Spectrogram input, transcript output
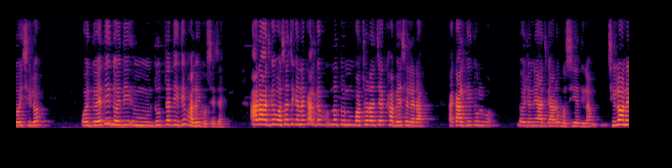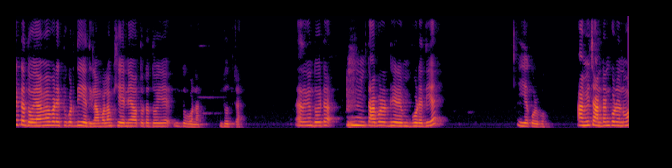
দই ছিল ওই দইয়েতেই দই উম, দুধটা দিয়ে দিয়ে ভালোই বসে যায়। আর আজকে বসাচ্ছি কেন? কালকে নতুন বছর আছে খাবে ছেলেরা আর কালকেই তুলবো। ওই জন্যই আজকে আরও বসিয়ে দিলাম। ছিল অনেকটা দই, আমি আবার একটু করে দিয়ে দিলাম। বললাম খেয়ে নিয়ে অতটা দইয়ে দেবো না দুধটা। দেখেন দইটা তারপরে ভরে দিয়ে ইয়ে করব। আমি চান টান করে নেব,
